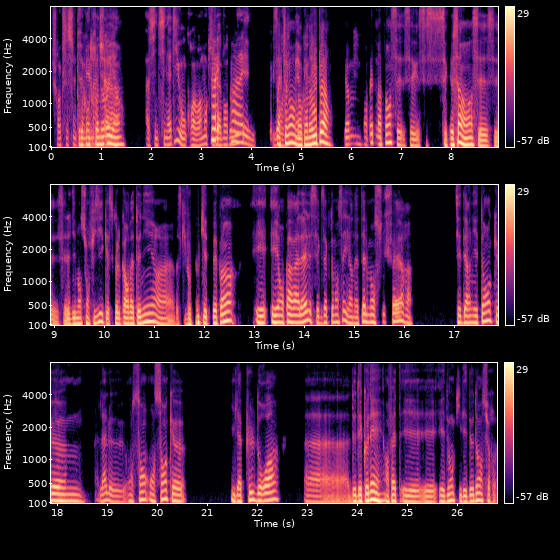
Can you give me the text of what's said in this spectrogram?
Je crois que c'est son premier match à, hein. à, Cincinnati où on croit vraiment qu'il va abandonner. Exactement. Donc on a eu peur en fait, maintenant, c'est que ça, hein, c'est la dimension physique. Est-ce que le corps va tenir? Euh, Parce qu'il ne faut plus qu'il y ait de pépins. Et, et en parallèle, c'est exactement ça. Il en a tellement souffert ces derniers temps que hum, là, le, on sent, on sent qu'il n'a plus le droit euh, de déconner, en fait. Et, donc, il est dedans sur,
